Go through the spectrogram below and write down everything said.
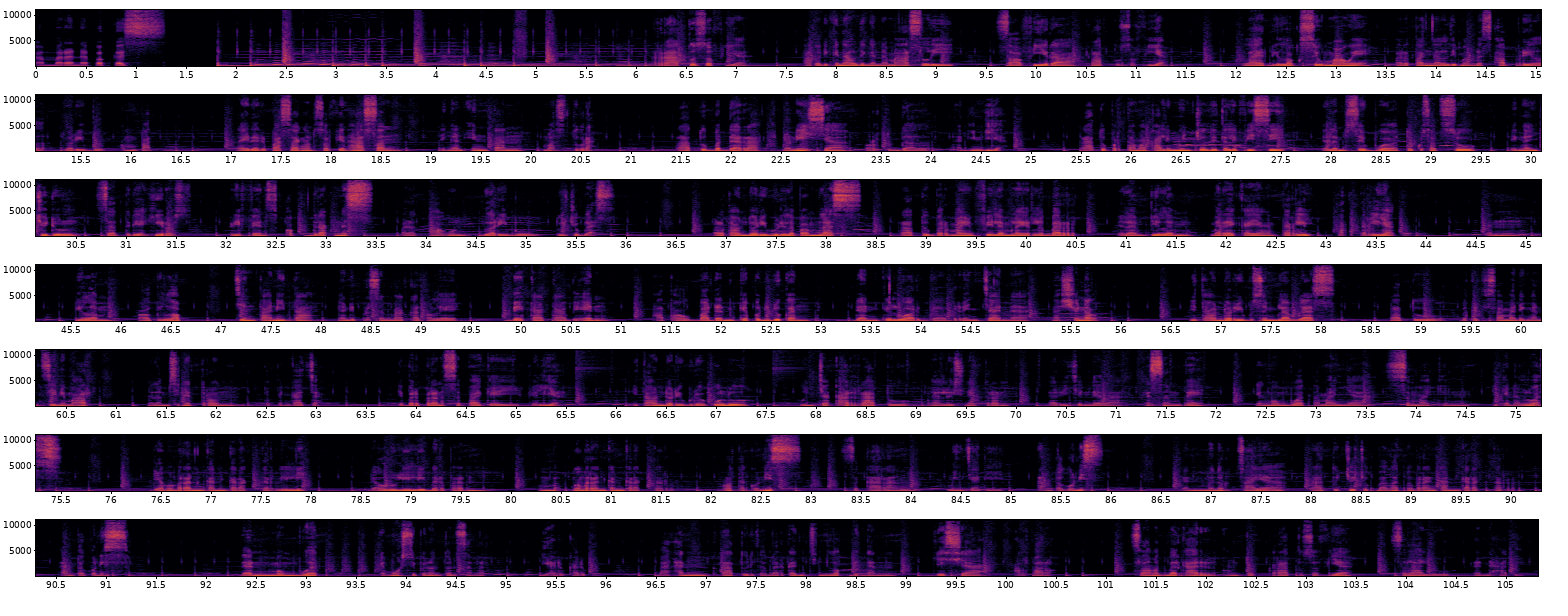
Kamarana Podcast. Ratu Sofia atau dikenal dengan nama asli Safira Ratu Sofia. Lahir di Lok Sumawe pada tanggal 15 April 2004. Lahir dari pasangan Sofian Hasan dengan Intan Mastura. Ratu berdarah Indonesia, Portugal, dan India. Ratu pertama kali muncul di televisi dalam sebuah tokusatsu dengan judul Satria Heroes Revenge of Darkness pada tahun 2017. Pada tahun 2018, Ratu bermain film layar lebar dalam film mereka yang terli tak terlihat dan film Palpi Love Cinta Nita yang dipersembahkan oleh BKKBN atau Badan Kependudukan dan Keluarga Berencana Nasional. Di tahun 2019, Ratu bekerjasama dengan Cinemark dalam sinetron Topeng Kaca. Dia berperan sebagai Velia. Di tahun 2020, puncak hari Ratu melalui sinetron dari jendela SMP yang membuat namanya semakin dikenal luas. Dia memerankan karakter Lily. Dahulu Lily berperan memerankan karakter protagonis, sekarang menjadi antagonis. Dan menurut saya Ratu cocok banget memerankan karakter antagonis dan membuat emosi penonton sangat diaduk-aduk. Bahkan Ratu dikabarkan cinlok dengan Keisha Alvaro. Selamat berkarir untuk Ratu Sofia, selalu rendah hati.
